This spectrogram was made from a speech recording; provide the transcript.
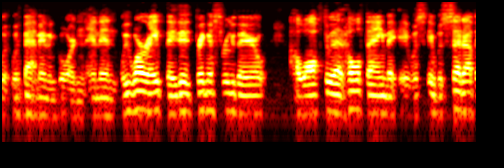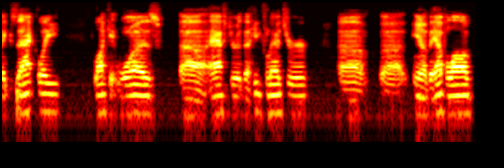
with, with Batman and Gordon, and then we were able. They did bring us through there. I walked through that whole thing. They, it was it was set up exactly like it was uh, after the Heath Ledger, uh, uh, you know, the epilogue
